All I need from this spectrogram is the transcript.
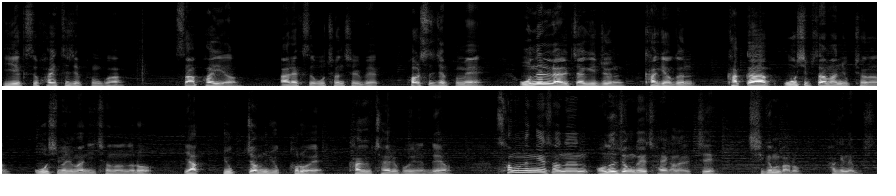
EX 화이트 제품과 사파이어 RX 5700 펄스 제품의 오늘 날짜 기준 가격은 각각 54만 6천원, 51만 2천원으로 약 6.6%의 가격 차이를 보이는데요. 성능에서는 어느 정도의 차이가 날지 지금 바로 확인해 보시죠.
